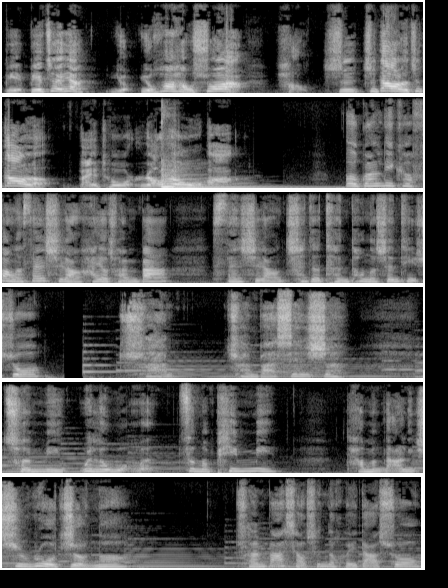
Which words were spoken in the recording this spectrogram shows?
别别这样。有有话好说啊！好，知知道了，知道了，拜托饶了我吧。恶官立刻放了三十郎，还有船八。三十郎撑着疼痛的身体说：“船船八先生，村民为了我们这么拼命，他们哪里是弱者呢？”船八小声的回答说：“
